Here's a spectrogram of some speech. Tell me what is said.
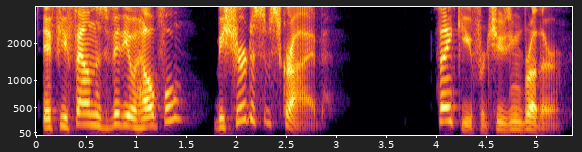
If you found this video helpful, be sure to subscribe. Thank you for choosing Brother.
